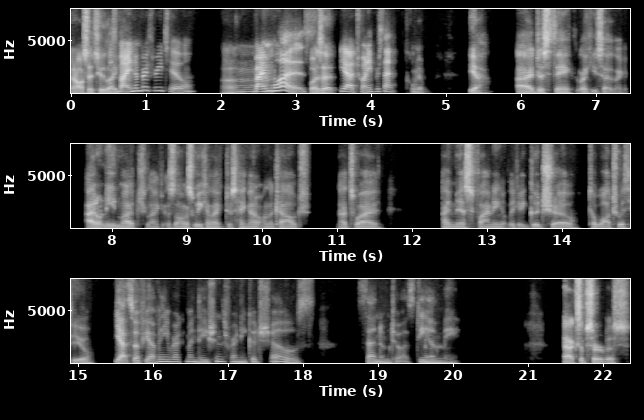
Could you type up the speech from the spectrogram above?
and also too, Was like, mine number three too? uh, Mine was. was it? Yeah, 20%. Cool. Yep. Yeah. I just think, like you said, like I don't need much. Like as long as we can like just hang out on the couch. That's why I miss finding like a good show to watch with you. Yeah. So if you have any recommendations for any good shows, send them to us. DM me. Acts of service.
